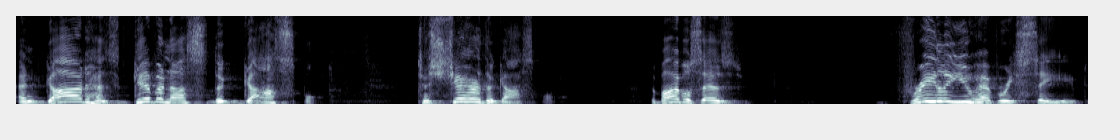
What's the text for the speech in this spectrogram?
And God has given us the gospel to share the gospel. The Bible says, freely you have received,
